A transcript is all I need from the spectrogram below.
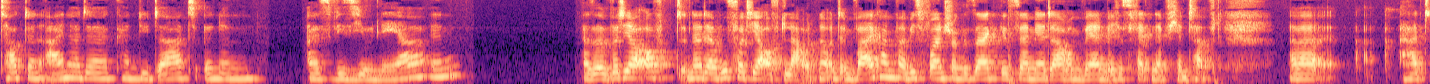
Taugt denn einer der KandidatInnen als Visionärin also wird ja oft, ne, der Ruf wird ja oft laut. Ne? Und im Wahlkampf, habe ich vorhin schon gesagt, geht es ja mehr darum, wer in welches Fettnäpfchen tapft. Aber hat,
